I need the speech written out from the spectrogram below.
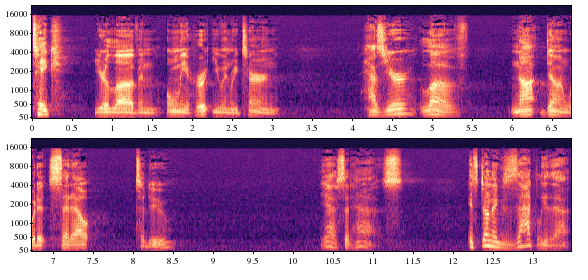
take your love and only hurt you in return, has your love not done what it set out to do? Yes, it has. It's done exactly that.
